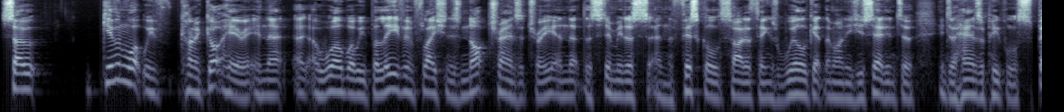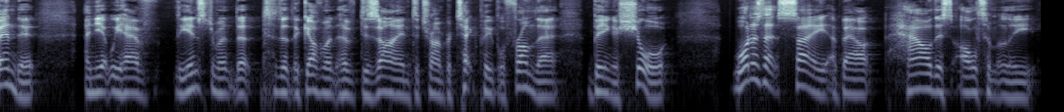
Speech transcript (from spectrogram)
So given what we've kind of got here in that uh, a world where we believe inflation is not transitory and that the stimulus and the fiscal side of things will get the money, as you said, into into the hands of people who spend it, and yet we have the instrument that that the government have designed to try and protect people from that being a short. What does that say about how this ultimately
